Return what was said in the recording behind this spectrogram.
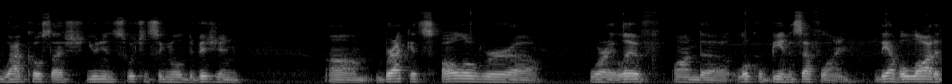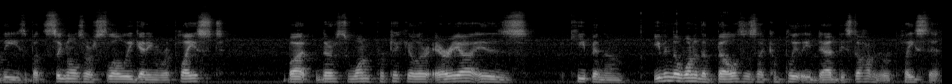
Wabco slash Union Switch and Signal division um, brackets all over uh, where I live on the local BNSF line. They have a lot of these, but signals are slowly getting replaced. But there's one particular area is keeping them. Even though one of the bells is like completely dead, they still haven't replaced it.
